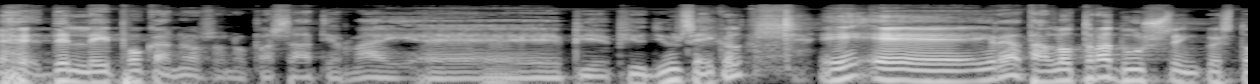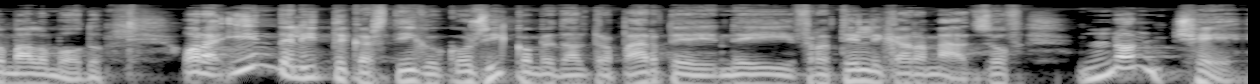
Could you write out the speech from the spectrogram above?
Eh, dell'epoca, no? sono passati ormai eh, più, più, di un secolo, e eh, in realtà lo tradusse in questo malo modo. Ora, in Delitto e Castigo, così come d'altra parte nei fratelli Karamazov, non c'è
